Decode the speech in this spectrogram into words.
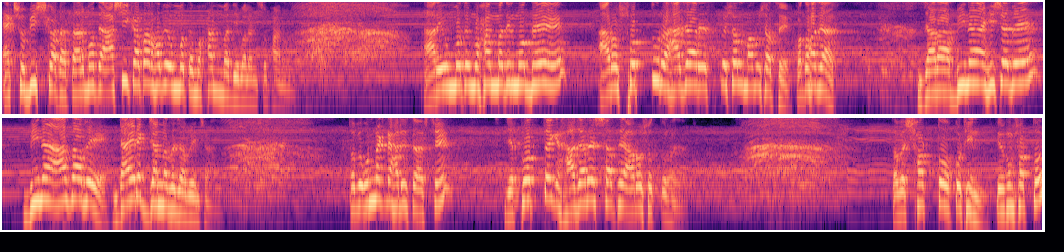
একশো বিশ কাতার তার মধ্যে আশি কাতার হবে উম্মতে মুহাম্মাদি বলেন সুফান আর এই উম্মতে মুহাম্মাদির মধ্যে আরও সত্তর হাজার স্পেশাল মানুষ আছে। কত হাজার? যারা বিনা হিসেবে, বিনা আজাবে ডাইরেক্ট জান্নাতে যাবে, ইনশাআল্লাহ। তবে অন্য একটা হাদিসে আসছে যে প্রত্যেক হাজারের সাথে আরও সত্তর হাজার। তবে শর্ত কঠিন। কীরকম শর্ত?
